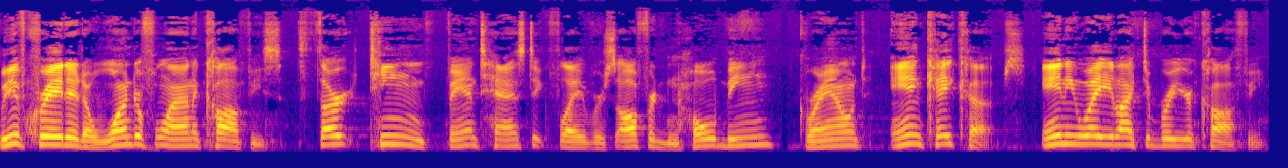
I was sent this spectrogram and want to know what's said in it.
We have created a wonderful line of coffees, 13 fantastic flavors offered in whole bean, ground, and K cups. Any way you like to brew your coffee.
